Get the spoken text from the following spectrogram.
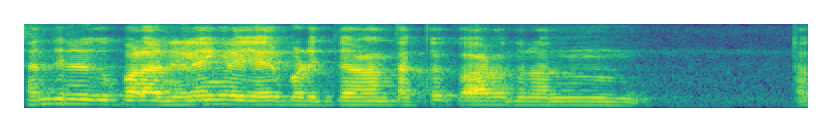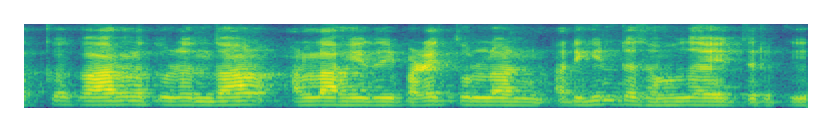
சந்திரனுக்கு பல நிலைகளை ஏற்படுத்தினான். தக்க காரணத்துடன் தக்க காரணத்துடன் தான் அல்லாஹ் இதை படைத்துள்ளான். அறிகின்ற சமுதாயத்திற்கு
